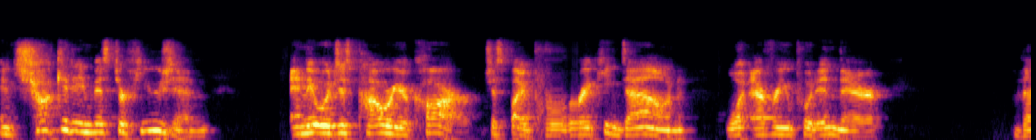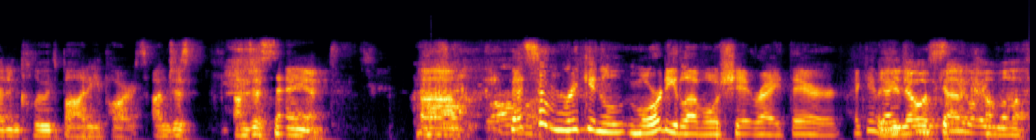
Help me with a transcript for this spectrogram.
and chuck it in Mr. Fusion, and it would just power your car just by breaking down whatever you put in there. That includes body parts. I'm just, I'm just saying. Um, That's some Rick and Morty level shit right there. I can you know actually it's got to like, come up.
